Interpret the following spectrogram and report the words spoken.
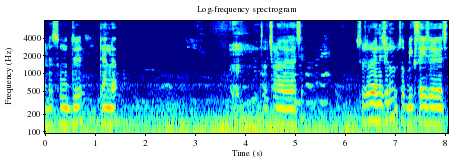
একটা সমুদ্রে ট্যাংরা, সব ছড়া হয়ে গেছে। ছোটো এনেছিলাম, সব বিগ সাইজ হয়ে গেছে।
